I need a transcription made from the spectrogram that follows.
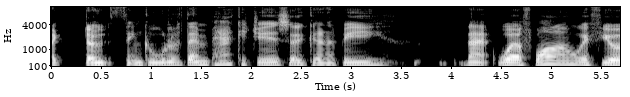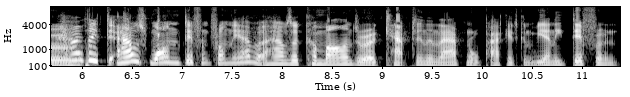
I don't think all of them packages are gonna be that worthwhile if you're. how they how's one different from the other? How's a commander, a captain, and an admiral package going to be any different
